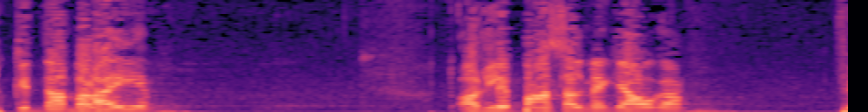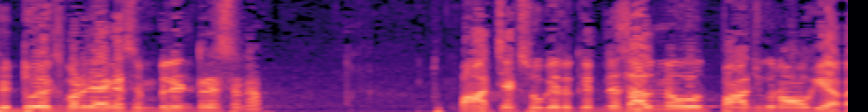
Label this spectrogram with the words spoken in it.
तो कितना बढ़ा ये? तो अगले पाँच साल में क्या होगा? फिर दो एक्स बढ़ जाएगा सिंपल इंटरेस्ट है ना? पाँच एक्स हो गया तो कितने साल में वो पाँच गुना हो गया?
